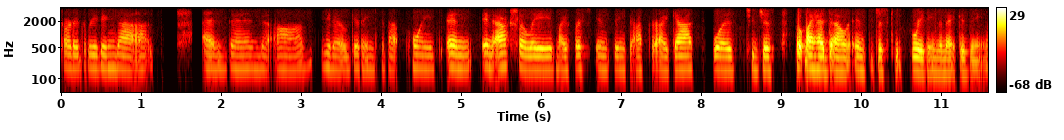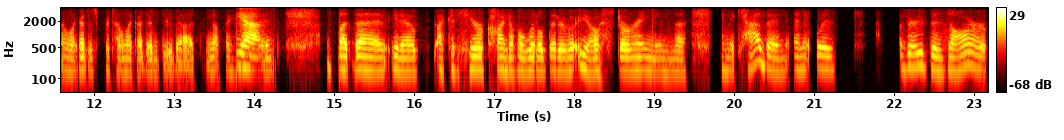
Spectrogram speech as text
started reading that, and then, um, you know, getting to that point. And and actually, my first instinct after I gasped was to just put my head down and just keep reading the magazine. I'm like, I just pretend like I didn't do that. Nothing yeah. happened. But then, you know, I could hear kind of a little bit of, you know, stirring in the in the cabin, and it was very bizarre.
